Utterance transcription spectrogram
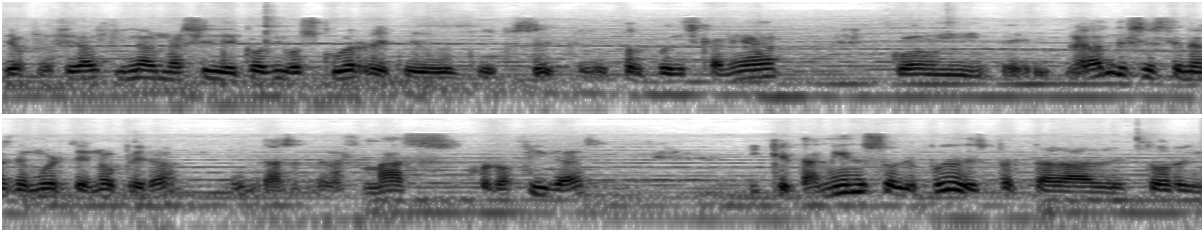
De ofrecer al final una serie de códigos QR que, que, que el lector puede escanear con eh, grandes escenas de muerte en ópera, de las más conocidas, y que también eso le puede despertar al lector eh,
